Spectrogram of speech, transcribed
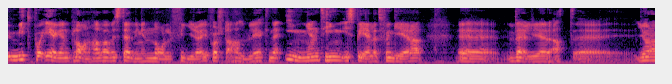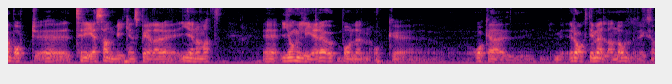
mitt på egen planhalva vid ställningen 0-4 i första halvlek. När ingenting i spelet fungerar. Eh, väljer att eh, göra bort eh, tre Sandviken-spelare genom att eh, jonglera upp bollen och eh, åka rakt emellan dem. Liksom.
